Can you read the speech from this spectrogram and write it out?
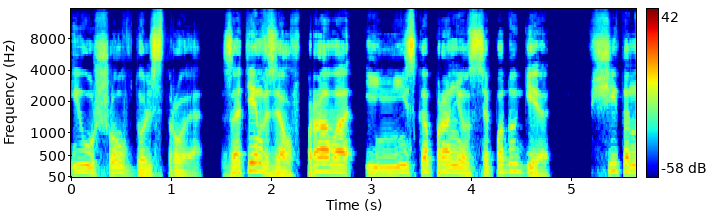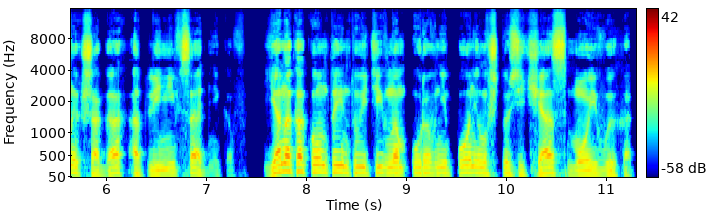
и ушел вдоль строя. Затем взял вправо и низко пронесся по дуге, в считанных шагах от линий всадников. Я на каком-то интуитивном уровне понял, что сейчас мой выход.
